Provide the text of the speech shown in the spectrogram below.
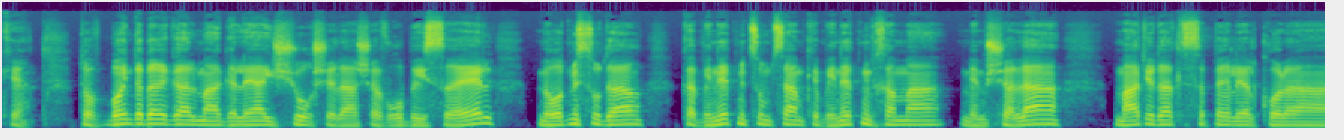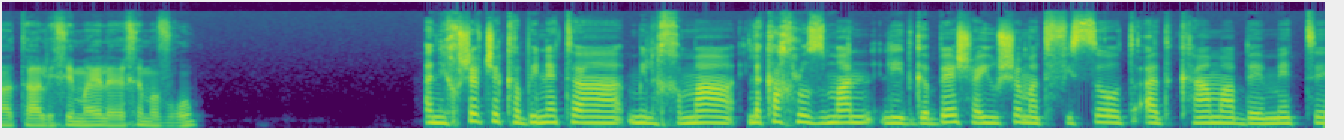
כן. טוב, בואי נדבר רגע על מעגלי האישור שלה שעברו בישראל. מאוד מסודר, קבינט מצומצם, קבינט מלחמה, ממשלה. מה את יודעת לספר לי על כל התהליכים האלה, איך הם עברו? אני חושבת שקבינט המלחמה, לקח לו זמן להתגבש, היו שם תפיסות עד כמה באמת אה,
